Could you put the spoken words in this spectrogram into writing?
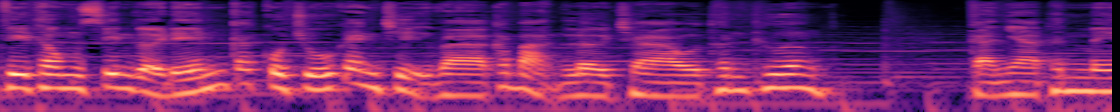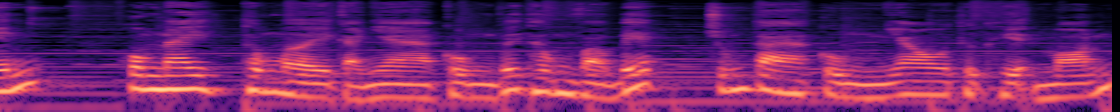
Phi Thông xin gửi đến các cô chú, các anh chị và các bạn lời chào thân thương. Cả nhà thân mến, hôm nay Thông mời cả nhà cùng với Thông vào bếp, chúng ta cùng nhau thực hiện món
